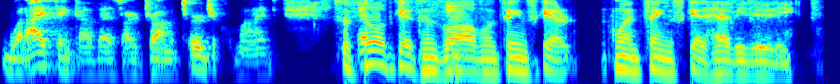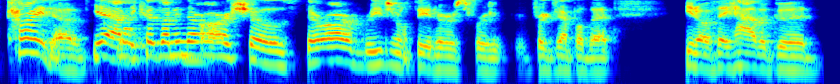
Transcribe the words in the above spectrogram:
what I think of as our dramaturgical mind. So Philip gets involved when things get when things get heavy duty. Kind of, yeah. because I mean, there are shows, there are regional theaters, for for example, that you know if they have a good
